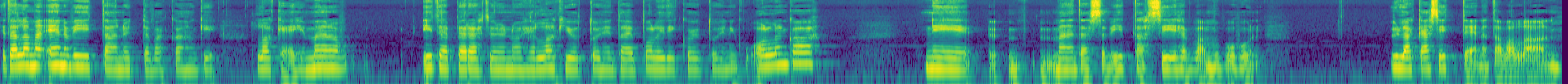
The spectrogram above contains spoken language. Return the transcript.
Ja tällä mä en viittaa nyt vaikka johonkin lakeihin. Mä en ole itse perehtynyt noihin lakijuttuihin tai poliitikkojuttuihin niin ollenkaan. Niin mä en tässä viittaa siihen, vaan mä puhun yläkäsitteenä tavallaan,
